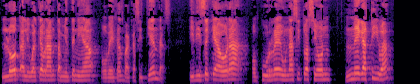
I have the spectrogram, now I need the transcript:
Lot, al igual que Abraham, también tenía ovejas, vacas y tiendas. Y dice que ahora ocurre una situación negativa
